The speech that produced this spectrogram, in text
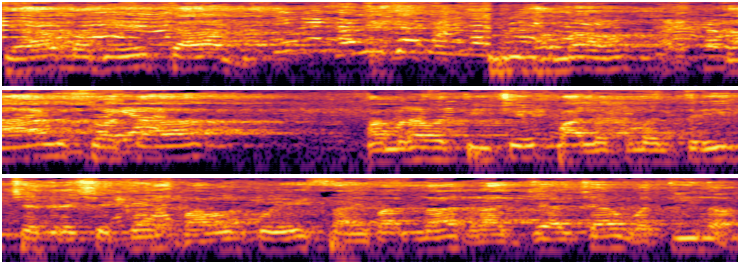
त्यामध्ये काल तुम्ही थांबा काल स्वतः अमरावतीचे पालकमंत्री चंद्रशेखर बावनकुळे साहेबांना राज्याच्या वतीनं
